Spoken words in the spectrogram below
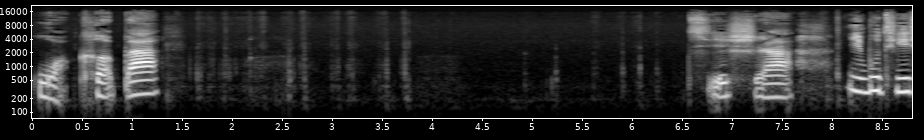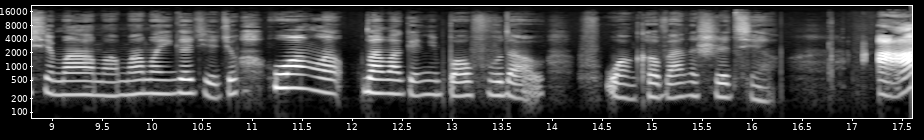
网课班。其实啊，你不提醒妈妈，妈妈应该也就忘了。妈妈给你报辅导网课班的事情啊？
